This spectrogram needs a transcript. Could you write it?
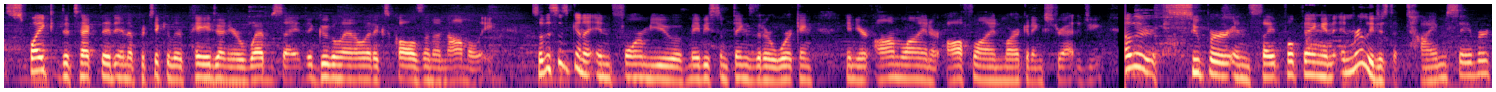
spike detected in a particular page on your website that Google Analytics calls an anomaly. So this is going to inform you of maybe some things that are working in your online or offline marketing strategy. Another super insightful thing, and, and really just a time saver,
